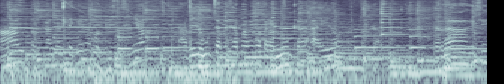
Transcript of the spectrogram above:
al Torcal de Antequera porque este señor ha venido muchas veces a Málaga, pero nunca ha ido a Torcal. ¿Verdad que sí?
